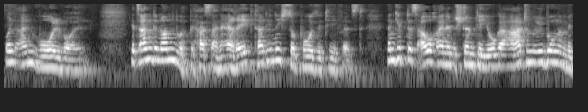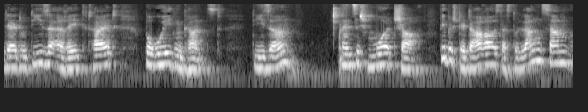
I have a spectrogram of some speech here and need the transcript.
und ein Wohlwollen. Jetzt angenommen, du hast eine Erregtheit, die nicht so positiv ist. Dann gibt es auch eine bestimmte Yoga-Atemübung, mit der du diese Erregtheit beruhigen kannst. Dieser nennt sich Murcha. Die besteht daraus, dass du langsam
